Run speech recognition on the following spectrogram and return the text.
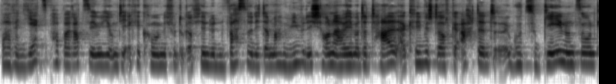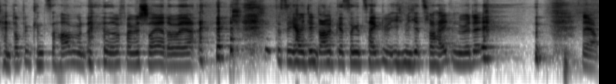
boah, wenn jetzt Paparazzi irgendwie um die Ecke kommen und mich fotografieren würden, was würde ich dann machen, wie würde ich schauen? Da habe ich immer total akribisch darauf geachtet, gut zu gehen und so und kein Doppelkind zu haben und war voll bescheuert, aber ja. Deswegen habe ich dem David gestern gezeigt, wie ich mich jetzt verhalten würde. naja,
